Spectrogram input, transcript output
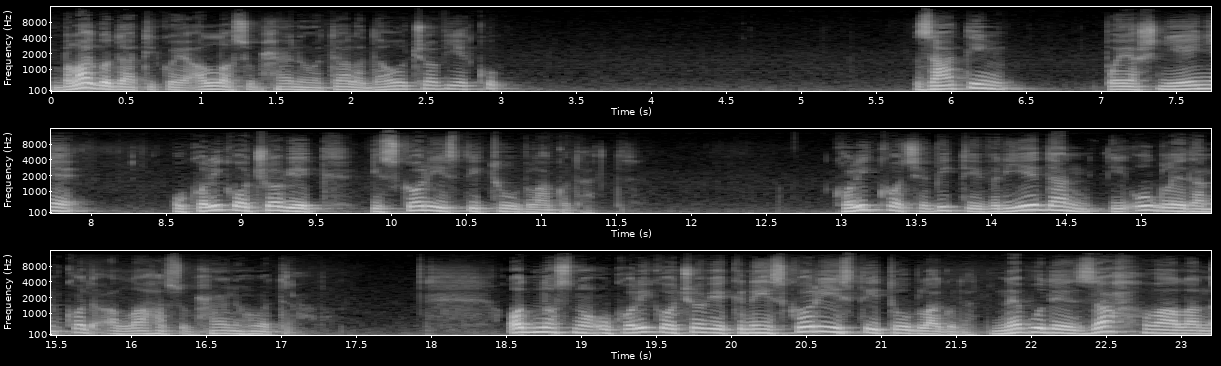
blagodati koje Allah subhanahu wa ta'ala dao čovjeku, zatim pojašnjenje ukoliko čovjek iskoristi tu blagodat, koliko će biti vrijedan i ugledan kod Allaha subhanahu wa ta'ala. Odnosno, ukoliko čovjek ne iskoristi tu blagodat, ne bude zahvalan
